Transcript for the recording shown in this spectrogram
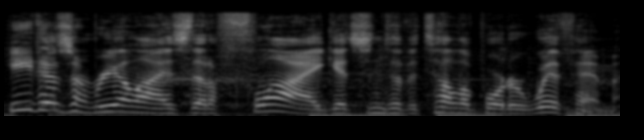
He doesn't realize that a fly gets into the teleporter with him.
